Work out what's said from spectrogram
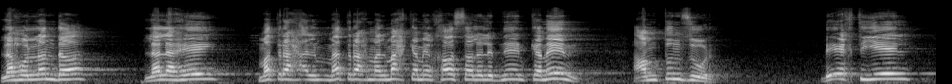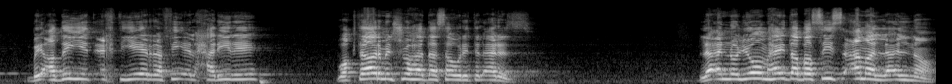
لهولندا. للهي مطرح مطرح ما المحكمة الخاصة للبنان كمان عم تنظر باغتيال بقضية اغتيال رفيق الحريري وكتار من شهداء ثورة الأرز. لأنه اليوم هيدا بصيص أمل لإلنا.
